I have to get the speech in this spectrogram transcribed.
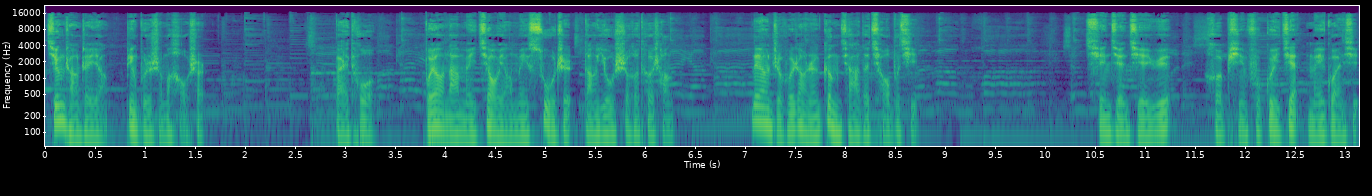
经常这样并不是什么好事儿。拜托，不要拿没教养、没素质当优势和特长，那样只会让人更加的瞧不起。勤俭节约。和贫富贵贱没关系，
